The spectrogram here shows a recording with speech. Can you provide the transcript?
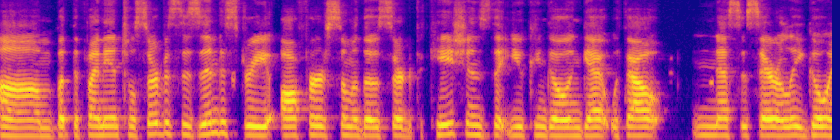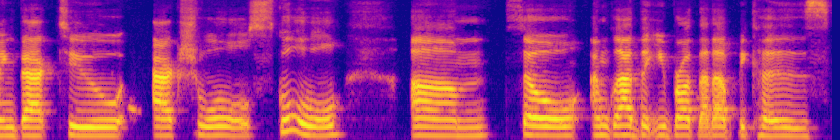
Um, but the financial services industry offers some of those certifications that you can go and get without necessarily going back to actual school. Um, so I'm glad that you brought that up because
